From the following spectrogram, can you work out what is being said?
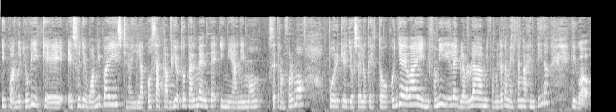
Y cuando yo vi que eso llegó a mi país, ya ahí la cosa cambió totalmente y mi ánimo se transformó porque yo sé lo que esto conlleva y mi familia y bla bla bla, mi familia también está en Argentina. Y wow,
